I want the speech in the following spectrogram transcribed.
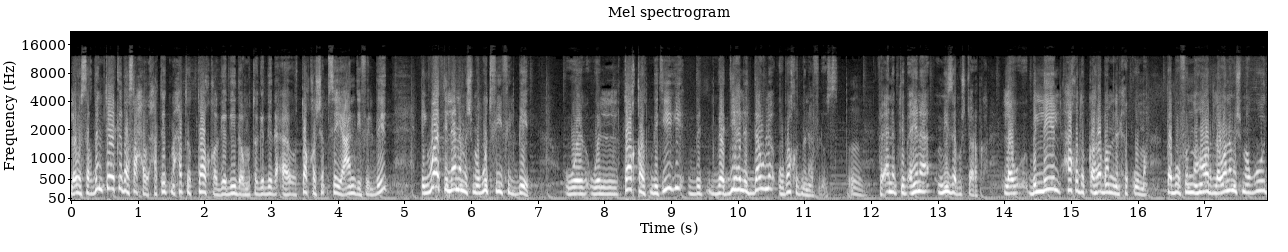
لو استخدمتها كده صح وحطيت محطة طاقة جديدة ومتجدده أو طاقة شمسية عندي في البيت الوقت اللي أنا مش موجود فيه في البيت والطاقة بتيجي بت- بديها للدولة وباخد منها فلوس. فأنا بتبقى هنا ميزة مشتركة. لو بالليل هاخد الكهرباء من الحكومة. طب وفي النهار لو أنا مش موجود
